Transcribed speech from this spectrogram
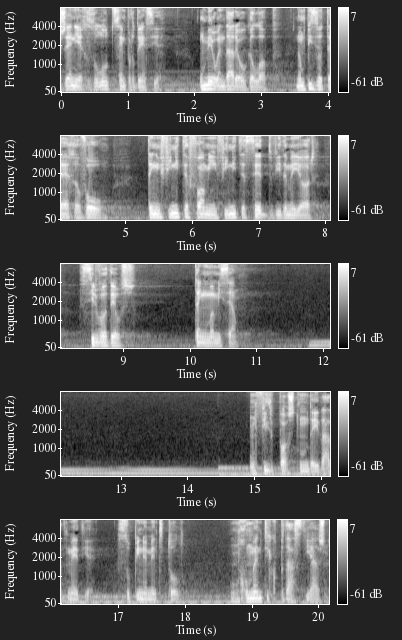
O gênio é resoluto sem prudência. O meu andar é o galope. Não piso a terra, voo. Tenho infinita fome e infinita sede de vida maior. Sirvo a Deus. Tenho uma missão. Um filho póstumo da Idade Média, supinamente tolo. Um romântico pedaço de asno.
